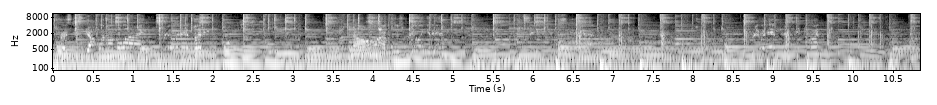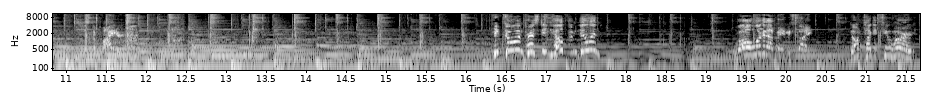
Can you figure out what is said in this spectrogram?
Presty's got one on the line. Reel it in, buddy. No, I was just reeling it in. See, see that? Reel it in, Presty, come on. It's just a biter, huh? Keep going, Presty. Help him, Dylan. Whoa, look at that baby fight. Don't tug it too hard.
